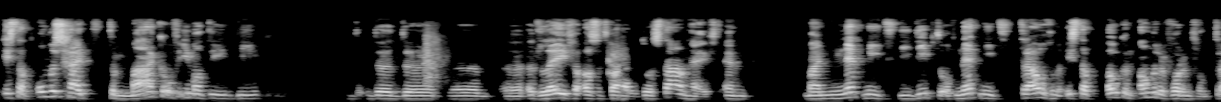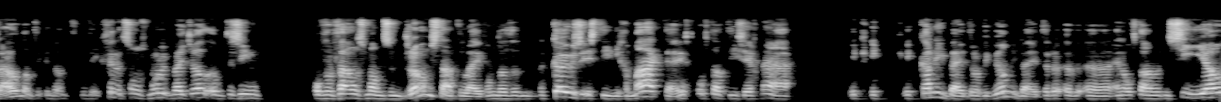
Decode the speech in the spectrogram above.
Is dat onderscheid te maken of iemand die, die de, de, eh, het leven als het ware doorstaan heeft en maar net niet die diepte of net niet trouw is dat ook een andere vorm van trouw? Want, want ik vind het soms moeilijk, weet je wel, om te zien of een vuilnisman zijn droom staat te leven, omdat het een, keuze is die hij gemaakt heeft, of dat hij zegt, nou ja, ik, ik, ik kan niet beter of ik wil niet beter. eh, eh, en of dan een CEO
